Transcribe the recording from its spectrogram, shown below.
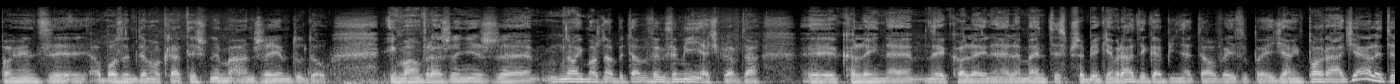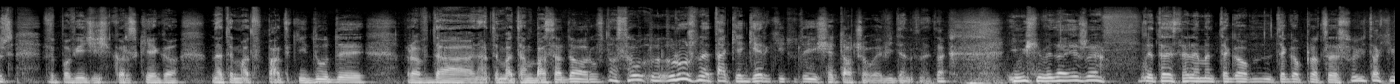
pomiędzy obozem demokratycznym a Andrzejem Dudą. I mam wrażenie, że no i można by tam wy- wymieniać, prawda, e, kolejne, e, kolejne elementy z przebiegiem Rady Gabinetowej, z wypowiedziami po Radzie, ale też wypowiedzi Sikorskiego na temat wpadki Dudy, prawda, na temat ambasadorów. No są różne takie gierki tutaj się toczą ewidentne, tak? I mi się wydaje, że to jest element tego, tego procesu i taki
